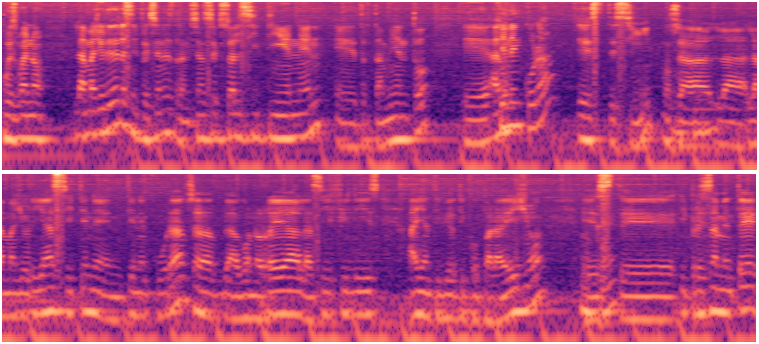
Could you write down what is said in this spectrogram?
Pues bueno, la mayoría de las infecciones de transmisión sexual sí tienen eh, tratamiento. Eh, ¿Tienen cura? Este sí, o sea, la, la mayoría sí tienen, tienen cura, o sea, la gonorrea, la sífilis, hay antibiótico para ello. Este, y precisamente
